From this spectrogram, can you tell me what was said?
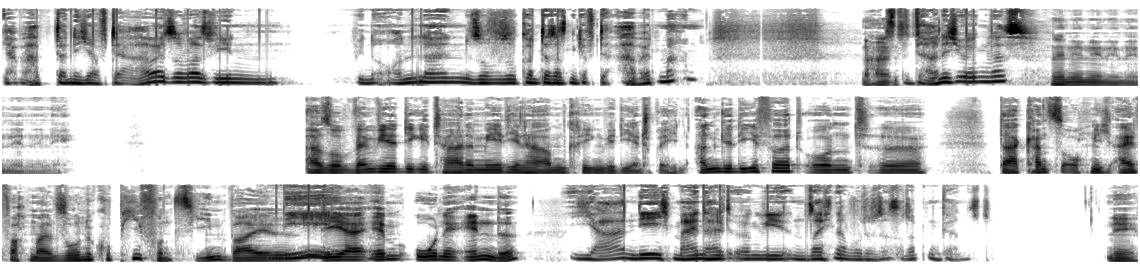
Ja, aber habt ihr nicht auf der Arbeit sowas wie ein, wie ein Online, so, so könnt ihr das nicht auf der Arbeit machen? Nein. Hast du da nicht irgendwas? Nee, nee, nee, nee, nee, nee, nee, nee. Also wenn wir digitale Medien haben, kriegen wir die entsprechend angeliefert und äh, da kannst du auch nicht einfach mal so eine Kopie von ziehen, weil Nee. DRM ohne Ende. Ja, nee, ich meine halt irgendwie einen Rechner, wo du das rippen kannst. Nee.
